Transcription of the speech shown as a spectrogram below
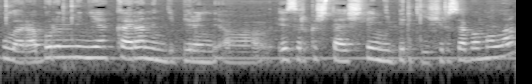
хулара бурынныне кайранынде бирен эсер кышта ишленне бирги ширса бамала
